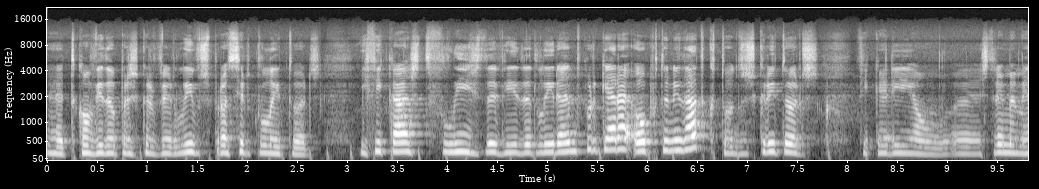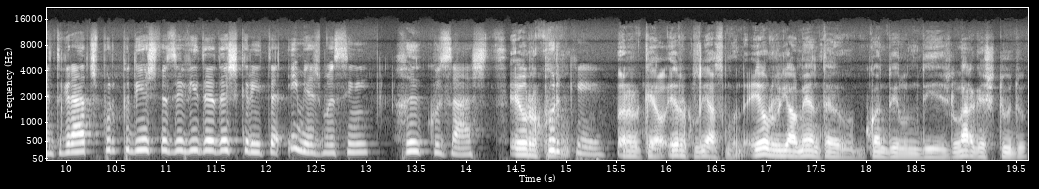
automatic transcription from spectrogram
eh, te convidou para escrever livros para o Círculo de Leitores e ficaste feliz da vida, delirante, porque era a oportunidade que todos os escritores ficariam eh, extremamente gratos porque podias fazer vida da escrita e mesmo assim recusaste. Eu recu- Porquê? Raquel, eu recolhi a segunda. Eu realmente, quando ele me diz largas tudo,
